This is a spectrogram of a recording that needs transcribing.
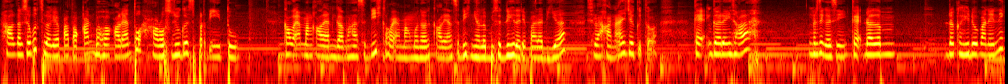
hal tersebut sebagai patokan bahwa kalian tuh harus juga seperti itu. Kalau emang kalian gak merasa sedih, kalau emang menurut kalian sedihnya lebih sedih daripada dia, silahkan aja gitu Kayak gak ada yang salah, ngerti gak sih? Kayak dalam kehidupan ini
